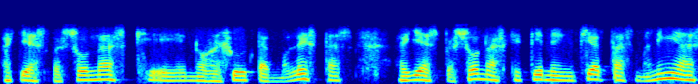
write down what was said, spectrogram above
aquellas personas que nos resultan molestas, aquellas personas que tienen ciertas manías,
